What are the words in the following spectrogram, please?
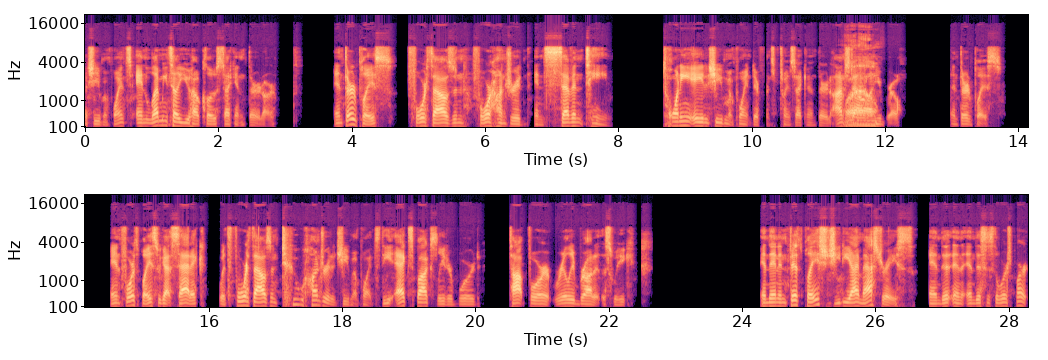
achievement points. And let me tell you how close second and third are. In third place, 4,417. 28 achievement point difference between second and third. I'm Wow. on you, bro. In third place. In fourth place, we got Sadik with 4,200 achievement points. The Xbox leaderboard top four really brought it this week. And then in fifth place, GDI Master Race, and th- and and this is the worst part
